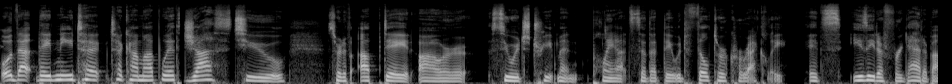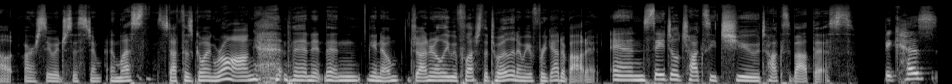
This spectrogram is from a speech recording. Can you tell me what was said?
that they'd need to, to come up with just to sort of update our sewage treatment plants so that they would filter correctly it's easy to forget about our sewage system. Unless stuff is going wrong then then you know generally we flush the toilet and we forget about it. And Sejal Choksi-Chau talks about this. Because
